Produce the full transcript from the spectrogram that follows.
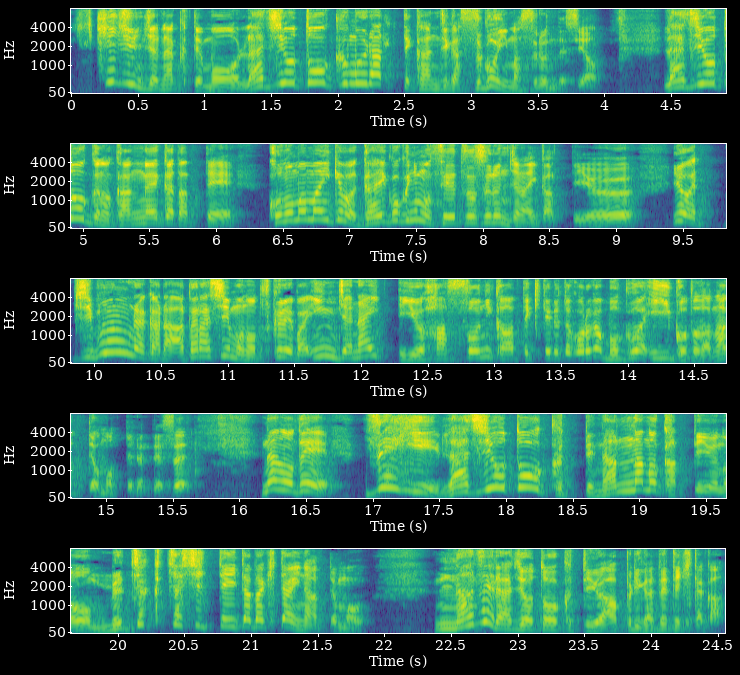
基準じゃなくても、ラジオトーク村って感じがすごい今するんですよ。ラジオトークの考え方って、このままいけば外国にも精通するんじゃないかっていう、要は自分らから新しいものを作ればいいんじゃないっていう発想に変わってきてるところが僕はいいことだなって思ってるんです。なので、ぜひ、ラジオトークって何なのかっていうのをめちゃくちゃ知っていただきたいなって思う。なぜラジオトークっていうアプリが出てきたか。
